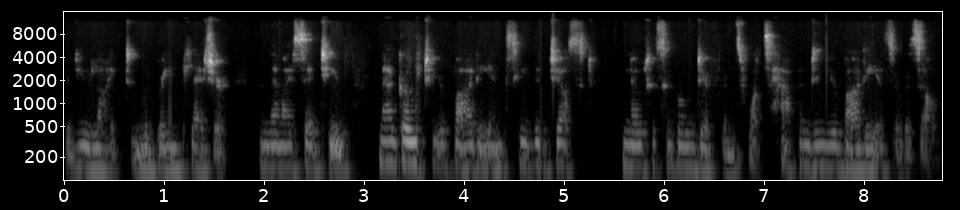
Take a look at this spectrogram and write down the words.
that you liked and would bring pleasure. And then I said to you, now go to your body and see the just noticeable difference, what's happened in your body as a result.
